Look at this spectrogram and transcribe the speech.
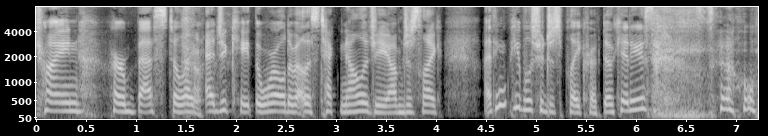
trying her best to like educate the world about this technology, I'm just like, I think people should just play CryptoKitties. so, um,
